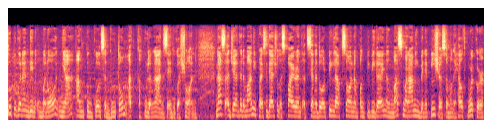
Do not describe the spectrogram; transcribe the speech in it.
Tutugunan din umano niya ang tungkol sa gutom at kakulangan sa edukasyon. Nasa agenda naman ni Presidential Aspirant at Senador Ping Lacson ang pagbibigay ng mas maraming benepisyo sa mga health worker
